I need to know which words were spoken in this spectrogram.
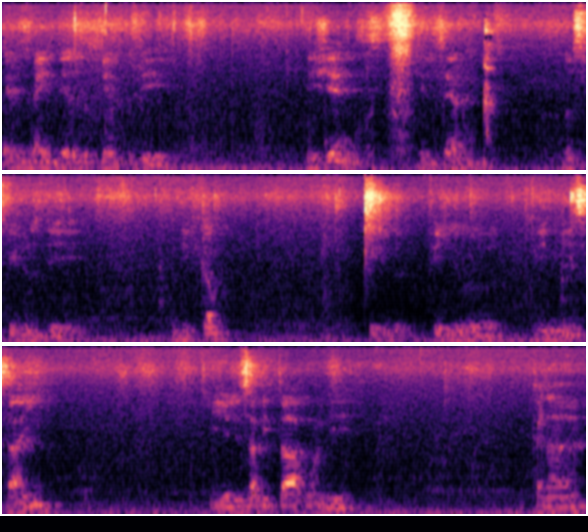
eles vêm desde o tempo de, de Gênesis, eles eram dos filhos de, de Cão, filho, filho de Misraim, e eles habitavam ali Canaã.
